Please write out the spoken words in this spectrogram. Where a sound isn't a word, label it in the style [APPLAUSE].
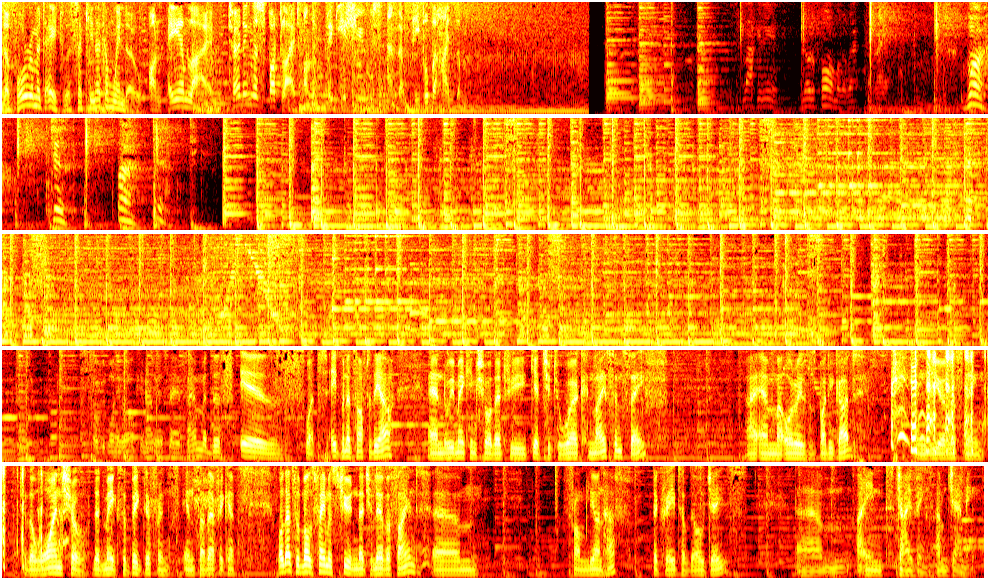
The Forum at 8 with Sakina Kamwendo on AM Live, turning the spotlight on the big issues and the people behind them. Just lock it in. You know the formula, right? One, two, one, This is, what, eight minutes after the hour? And we're making sure that we get you to work nice and safe. I am always bodyguard. and [LAUGHS] you're listening to the one show that makes a big difference in South Africa. Well, that's the most famous tune that you'll ever find um, from Leon Huff, the creator of the O'Jays. Um, I ain't jiving, I'm jamming.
